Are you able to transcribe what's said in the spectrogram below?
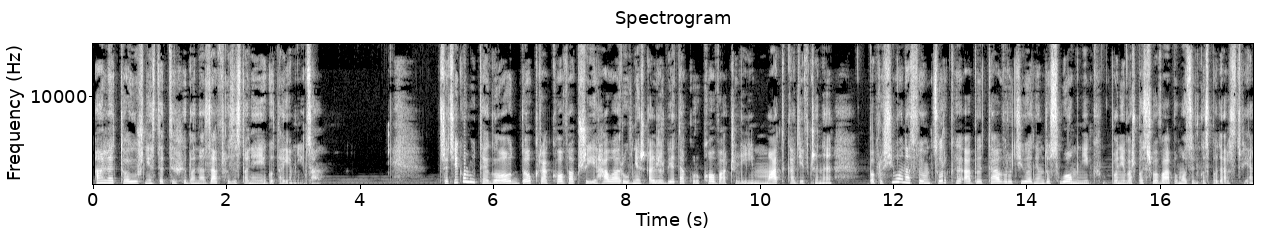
ale to już niestety chyba na zawsze zostanie jego tajemnicą. 3 lutego do Krakowa przyjechała również Elżbieta Kurkowa, czyli matka dziewczyny. Poprosiła na swoją córkę, aby ta wróciła z nią do Słomnik, ponieważ potrzebowała pomocy w gospodarstwie.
